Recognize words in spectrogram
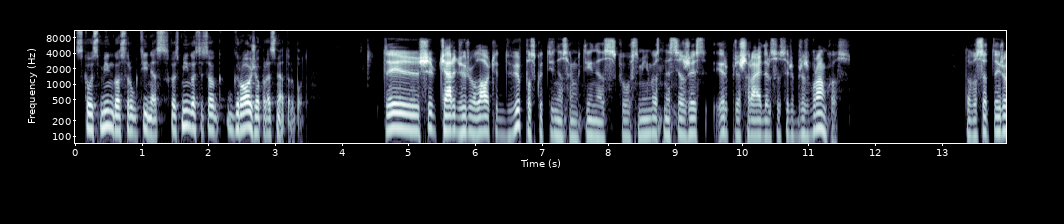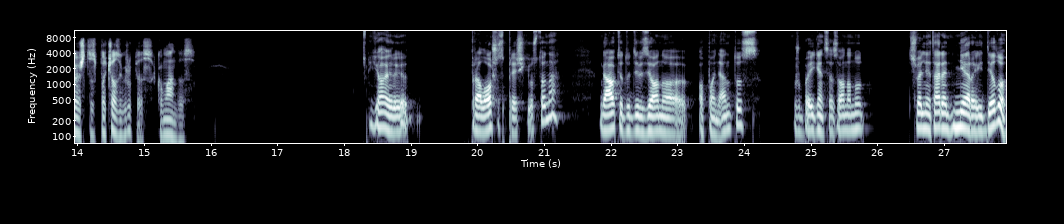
skausmingos rungtynės, skausmingos tiesiog grožio prasme turbūt. Tai šiaip Chargerių laukia dvi paskutinės rungtynės skausmingos, nes jie žais ir prieš Raidersus, ir prieš Broncos. Ta visa tai yra iš tos pačios grupės komandos. Jo, ir pralošus prieš Houstoną, gauti du diviziono oponentus, užbaigiant sezoną, nu, švelniai tariant, nėra idealu.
